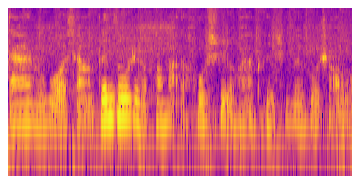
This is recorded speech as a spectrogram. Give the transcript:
大家如果想跟踪这个方法的后续的话，可以去微博找我。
